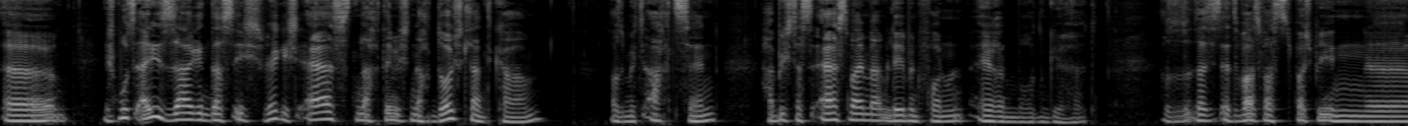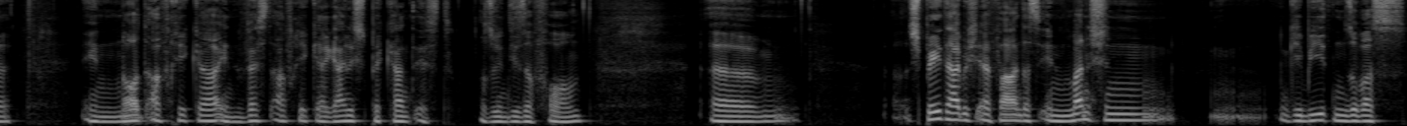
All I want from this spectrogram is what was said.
Äh, ich muss ehrlich sagen, dass ich wirklich erst, nachdem ich nach Deutschland kam, also mit 18, habe ich das erste Mal in meinem Leben von Ehrenmorden gehört. Also das ist etwas, was zum Beispiel in, äh, in Nordafrika, in Westafrika gar nicht bekannt ist also in dieser Form. Ähm, später habe ich erfahren, dass in manchen Gebieten sowas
